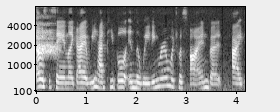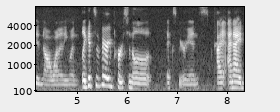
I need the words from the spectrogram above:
that was the same. Like I we had people in the waiting room, which was fine, but I did not want anyone. Like it's a very personal experience. I and I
